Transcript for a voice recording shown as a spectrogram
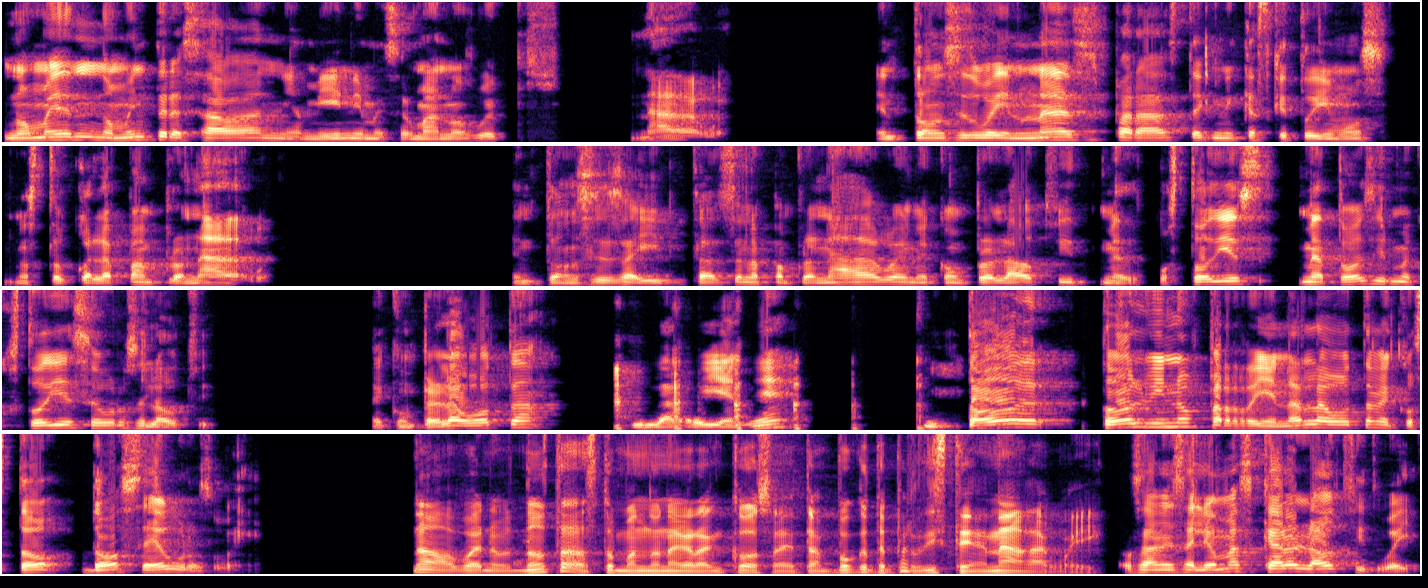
no me, no me interesaba ni a mí ni a mis hermanos, güey, pues nada, güey. Entonces, güey, en una de esas paradas técnicas que tuvimos, nos tocó la pamplonada, güey. Entonces ahí estás en la pamplonada, güey, me compro el outfit, me costó 10, me atrevo a decir, me costó 10 euros el outfit. Me compré la bota y la rellené. y todo, todo el vino para rellenar la bota me costó 2 euros, güey. No, bueno, no estabas tomando una gran cosa, eh, tampoco te perdiste de nada, güey. O sea, me salió más caro el outfit, güey.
